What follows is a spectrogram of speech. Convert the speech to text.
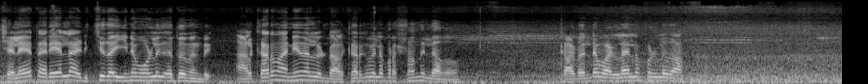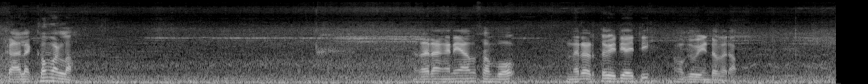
ചില തിരയെല്ലാം അടിച്ച് ഇതിന്റെ മുകളിൽ എത്തുന്നുണ്ട്. ആൾക്കാർ നനയുന്നല്ലോ ഉണ്ട് ആൾക്കാർക്ക് വലിയ പ്രശ്നമൊന്നുമില്ല തോന്നുന്നു കടലിന്റെ വെള്ളമെല്ലാം ഫുള്ള് ഇതാ. കലക്കം വെള്ളം. അന്നേരം അങ്ങനെയാണ് സംഭവം. അന്നേരം അടുത്ത വീഡിയോ നമുക്ക് വീണ്ടും വരാം.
